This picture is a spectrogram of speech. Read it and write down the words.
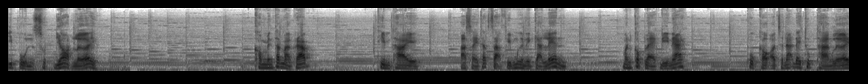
ญี่ปุ่นสุดยอดเลย คอมเมนต์ท่านมาครับ ทีมไทยอาศัยทักษะฝีมือในการเล่น มันก็แปลกดีนะ พวกเขาเอาชนะได้ทุกทางเลย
